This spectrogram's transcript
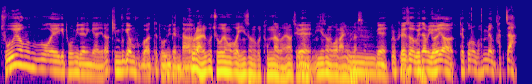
주호영 후보에게 도움이 되는 게 아니라 김부겸 후보한테 도움이 된다. 그걸 알고 주호영 후보가 이인선 후보를 돕나 봐요. 지금 네. 이인선 후보가 많이 올랐어요. 네. 그래서 왜냐하면 여야 대권 후보 한 명 갖자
